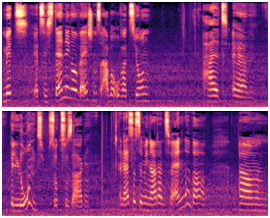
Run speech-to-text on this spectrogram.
mit, jetzt nicht Standing Ovations, aber Ovationen halt ähm, belohnt sozusagen. Und als das Seminar dann zu Ende war, ähm,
